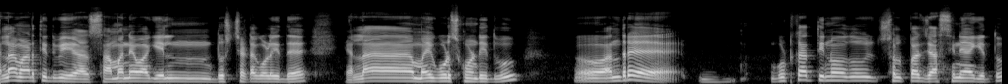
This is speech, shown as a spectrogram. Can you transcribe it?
ಎಲ್ಲ ಮಾಡ್ತಿದ್ವಿ. ಸಾಮಾನ್ಯವಾಗಿ ಏನು ದುಶ್ಚಟಗಳು ಇದೆ, ಎಲ್ಲ ಮೈಗೂಡಿಸ್ಕೊಂಡಿದ್ವು. ಅಂದರೆ ಗುಟ್ಕಾ ತಿನ್ನೋದು ಸ್ವಲ್ಪ ಜಾಸ್ತಿನೇ ಆಗಿತ್ತು.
